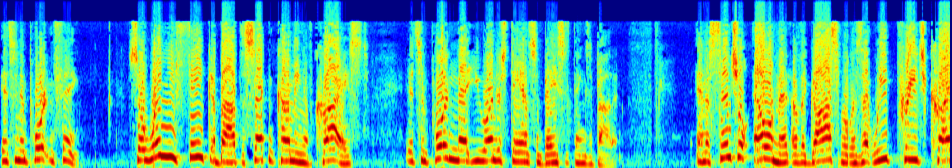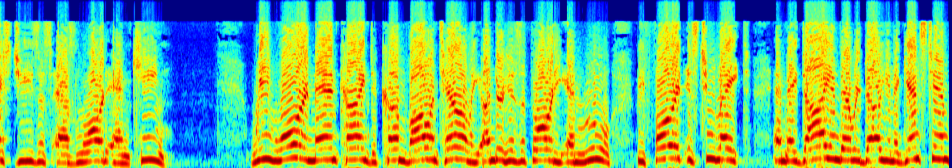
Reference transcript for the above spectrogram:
It's an important thing. So when you think about the second coming of Christ, it's important that you understand some basic things about it. An essential element of the gospel is that we preach Christ Jesus as Lord and King. We warn mankind to come voluntarily under his authority and rule before it is too late and they die in their rebellion against him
